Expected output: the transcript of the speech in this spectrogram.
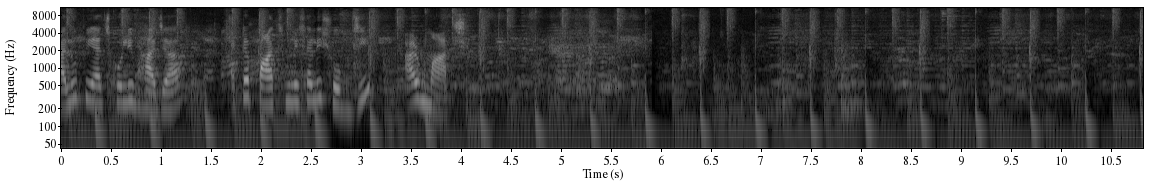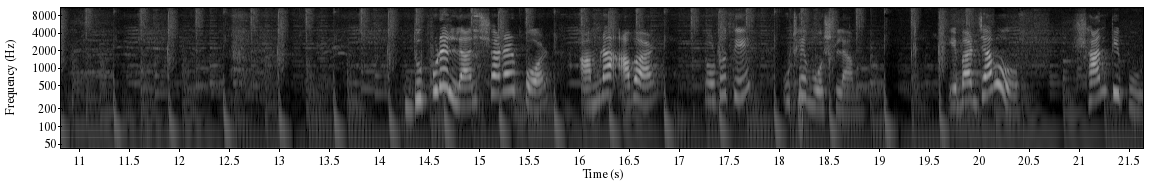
আলু, পেঁয়াজকলি ভাজা একটা পাঁচ মেশালি সবজি আর মাছ। দুপুরের লাঞ্চ সারার পর আমরা আবার টোটোতে উঠে বসলাম। এবার যাব শান্তিপুর,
